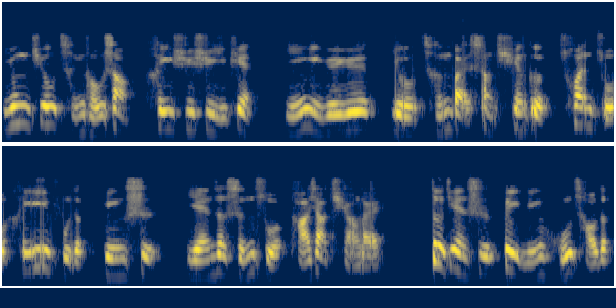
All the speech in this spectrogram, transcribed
雍丘城头上黑黢黢一片，隐隐约约有成百上千个穿着黑衣服的兵士沿着绳索爬下墙来。这件事被令狐潮的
